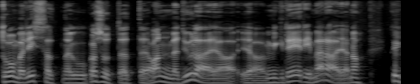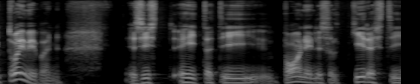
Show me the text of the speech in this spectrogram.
toome lihtsalt nagu kasutajate andmed üle ja, ja migreerime ära ja noh, kõik toimib, on ju. ja siis ehitati paaniliselt kiiresti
